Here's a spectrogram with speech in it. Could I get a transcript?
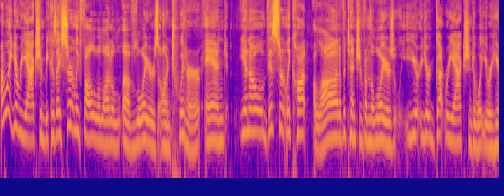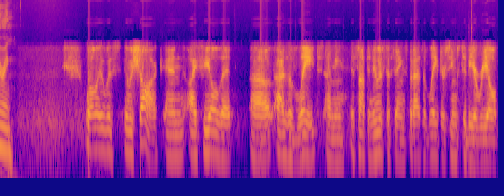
I want your reaction because I certainly follow a lot of, of lawyers on Twitter, and you know this certainly caught a lot of attention from the lawyers. Your your gut reaction to what you were hearing? Well, it was it was shock, and I feel that uh, as of late, I mean, it's not the newest of things, but as of late, there seems to be a real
